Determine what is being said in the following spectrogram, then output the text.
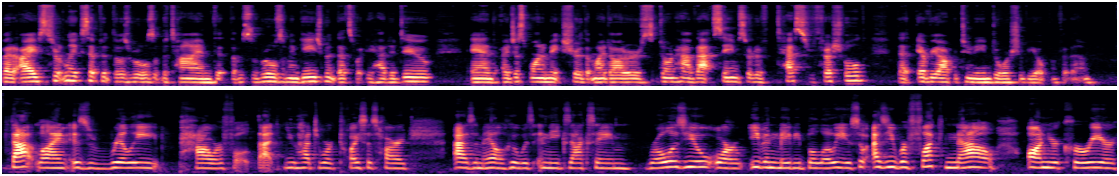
But I certainly accepted those rules at the time that those rules of engagement. That's what you had to do. And I just want to make sure that my daughters don't have that same sort of test or threshold, that every opportunity and door should be open for them. That line is really powerful that you had to work twice as hard as a male who was in the exact same role as you or even maybe below you. So as you reflect now on your career,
